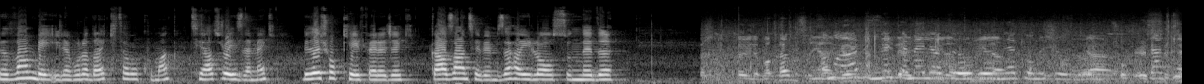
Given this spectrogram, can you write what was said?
Rıdvan Bey ile burada kitap okumak, tiyatro izlemek bize çok keyif verecek. Gaziantep'imize hayırlı olsun dedi. Öyle bakar mısın yani Ama abi ne temel atıldı, ne konuşuldu. Çok eski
